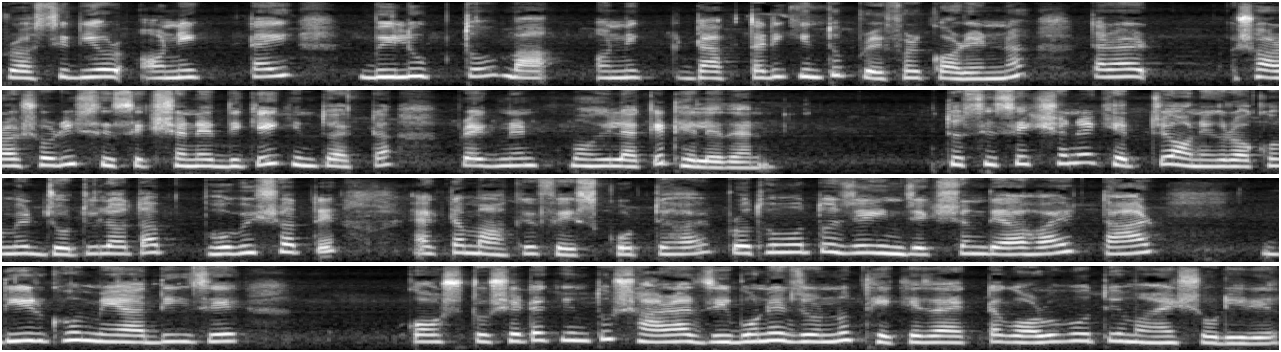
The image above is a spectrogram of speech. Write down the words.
প্রসিডিওর অনেকটাই বিলুপ্ত বা অনেক ডাক্তারই কিন্তু প্রেফার করেন না। তারা সরাসরি সি সেকশনের দিকেই কিন্তু একটা প্রেগনেন্ট মহিলাকে ঠেলে দেন। তো সি সেকশনের ক্ষেত্রে অনেক রকমের জটিলতা ভবিষ্যতে একটা মাকে ফেস করতে হয়। প্রথমত যে ইঞ্জেকশন দেওয়া হয়, তার দীর্ঘমেয়াদি যে কষ্ট, সেটা কিন্তু সারা জীবনের জন্য থেকে যায় একটা গর্ভবতী মায়ের শরীরে।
